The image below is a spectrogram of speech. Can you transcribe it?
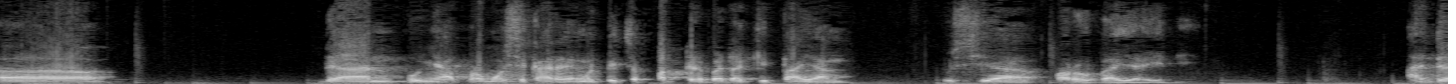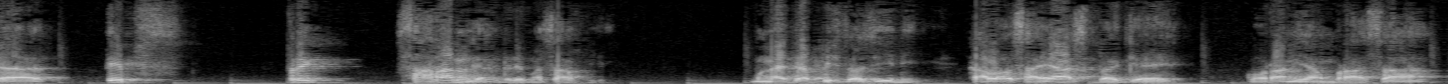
uh, dan punya promosi karir yang lebih cepat daripada kita yang usia paruh baya ini. Ada tips, trik, saran nggak dari Mas Afi menghadapi situasi ini? Kalau saya sebagai orang yang merasa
